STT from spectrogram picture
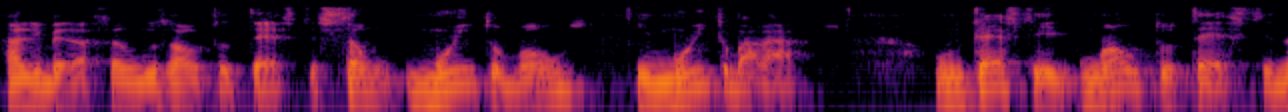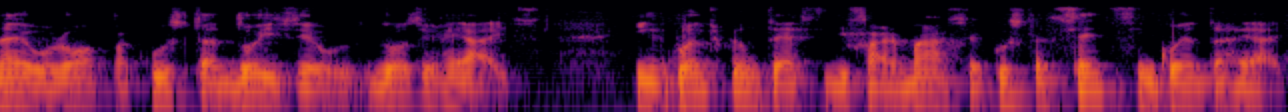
a liberação dos autotestes. São muito bons e muito baratos. Um teste, um autoteste na Europa custa 2 euros, 12 reais, enquanto que um teste de farmácia custa 150 reais.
